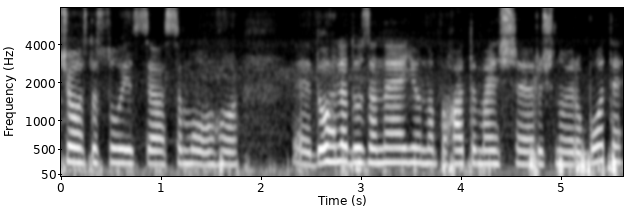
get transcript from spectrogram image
Що, стосується самого е, догляду за нею, набагато менше ручної роботи.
